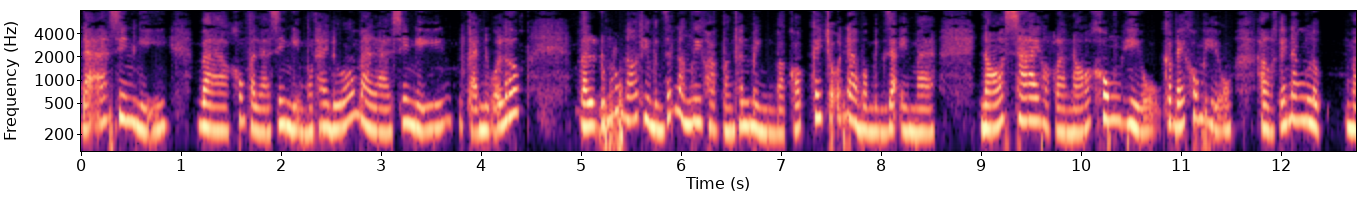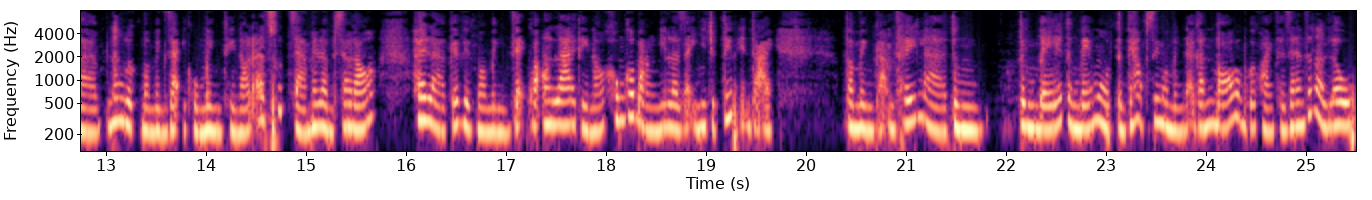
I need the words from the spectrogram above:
đã xin nghỉ. Và không phải là xin nghỉ một hai đứa, mà là xin nghỉ cả nửa lớp và đúng lúc đó thì mình rất là nghi hoặc bản thân mình và có cái chỗ nào mà mình dạy mà nó sai hoặc là nó không hiểu, các bé không hiểu, hoặc là cái năng lực mà, năng lực mà mình dạy của mình thì nó đã sút giảm hay làm sao đó. Hay là cái việc mà mình dạy qua online thì nó không có bằng như là dạy như trực tiếp hiện tại. Và mình cảm thấy là từng từng bé từng bé một, từng cái học sinh mà mình đã gắn bó vào một cái khoảng thời gian rất là lâu.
